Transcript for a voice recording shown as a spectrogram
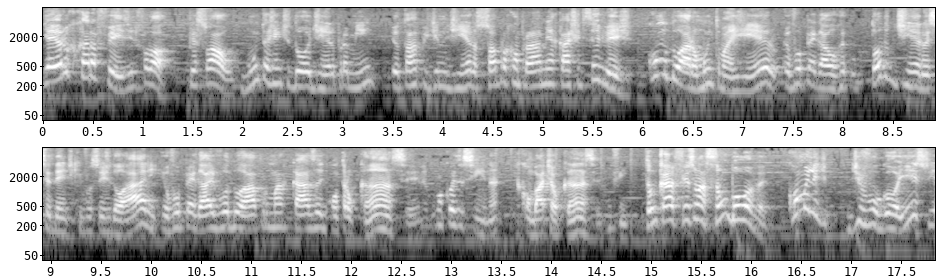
E aí o que o cara fez. Ele falou: Ó, pessoal, muita gente doou dinheiro para mim. Eu tava pedindo dinheiro só para comprar a minha caixa de cerveja. Como doaram muito mais dinheiro, eu vou pegar o, todo o dinheiro excedente que vocês doarem, eu vou pegar e vou doar para uma casa contra o câncer, alguma coisa assim, né? De combate ao câncer, enfim. Então o cara fez uma ação boa, velho. Como ele divulgou isso, e,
